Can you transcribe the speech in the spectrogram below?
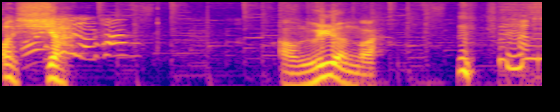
โอ้ยยะเอาเรื่องว่ะ ทำ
